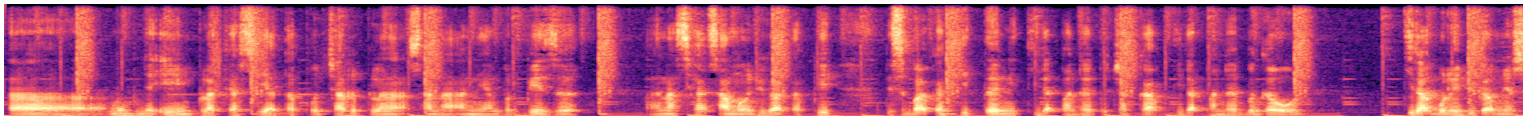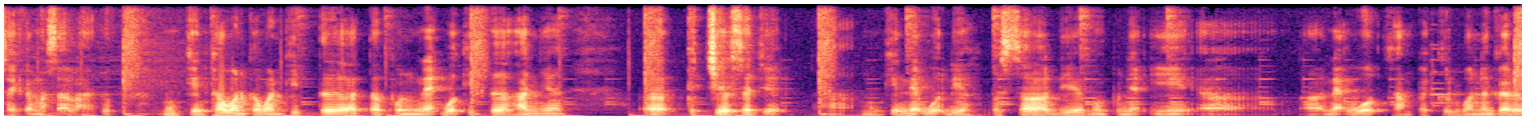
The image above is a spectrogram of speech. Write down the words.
uh, mempunyai implikasi ataupun cara pelaksanaan yang berbeza. Uh, nasihat sama juga tapi disebabkan kita ni tidak pandai bercakap, tidak pandai bergaul, tidak boleh juga menyelesaikan masalah itu. Mungkin kawan-kawan kita ataupun network kita hanya uh, kecil saja. Uh, mungkin network dia besar, dia mempunyai uh, uh, network sampai ke luar negara.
